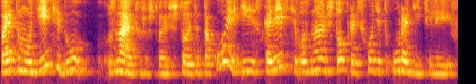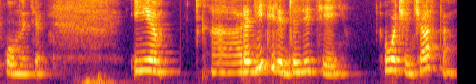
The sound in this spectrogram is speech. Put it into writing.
Поэтому дети ну, знают уже, что, что это такое, и, скорее всего, знают, что происходит у родителей в комнате. И а, родители для детей очень часто,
